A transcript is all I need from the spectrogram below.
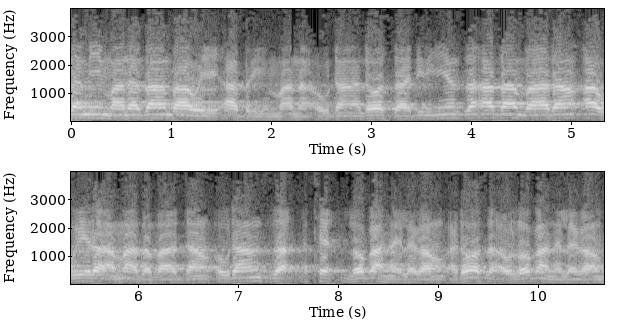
သမိမာနတံဘာဝေအပရိမာဏဥဒံအဒောသတိယံသအတံဘာရံအဝေရအမသဘာတံဥဒံသအထက်လောက၌၎င်းအဒောသအလောက၌၎င်း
